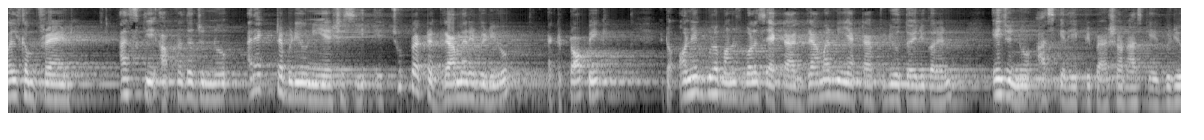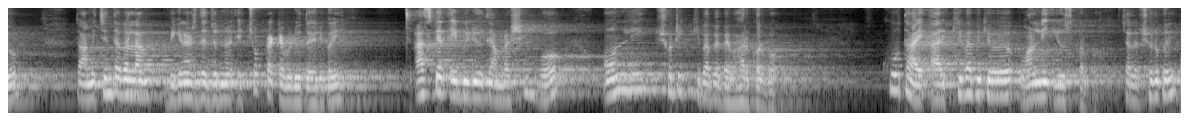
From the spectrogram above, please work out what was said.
Welcome friend আজকে আপনাদের জন্য আরেকটা ভিডিও নিয়ে এসেছি। এই ছোট্ট একটা গ্রামারের ভিডিও একটা টপিক এটা অনেকগুলো মানুষ বলেছে একটা গ্রামার নিয়ে একটা ভিডিও তৈরি করেন। এই জন্য আজকের এই প্রিপারেশন আজকের ভিডিও তো আমি চিন্তা করলাম বিগিনার্সদের জন্য এই ছোট্ট একটা ভিডিও তৈরি করি। আজকের এই ভিডিওতে আমরা শিখব অনলি সঠিক কীভাবে ব্যবহার করব। কোথায় আর কীভাবে কীভাবে অনলি ইউজ করব? চলো শুরু করি।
